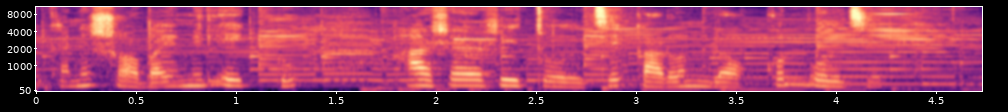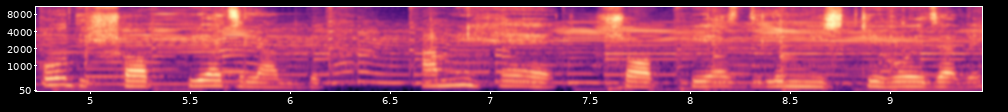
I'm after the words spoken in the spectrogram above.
এখানে সবাই মিলে একটু হাসাহাসি চলছে কারণ লক্ষণ বলছে, বৌদি, সব পেঁয়াজ লাগবে। আমি হ্যাঁ সব পেঁয়াজ দিলে মিষ্টি হয়ে যাবে।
